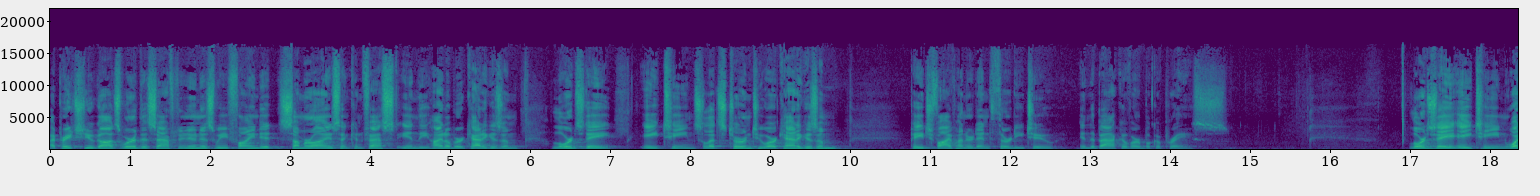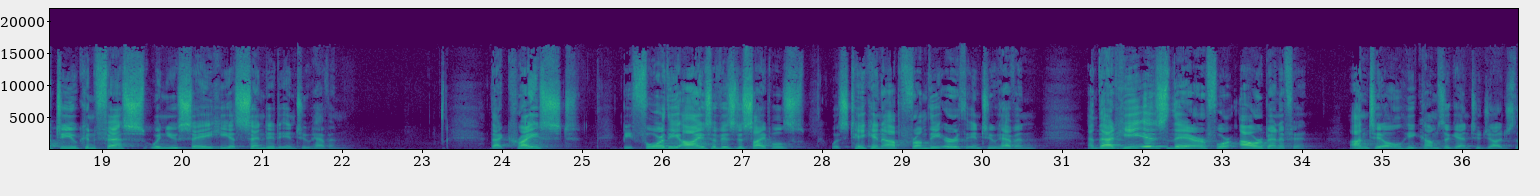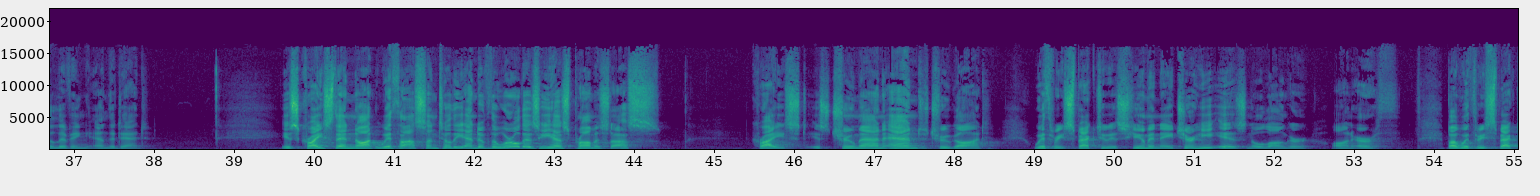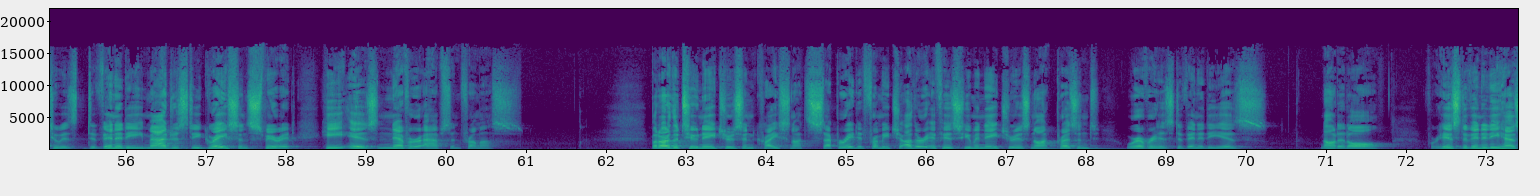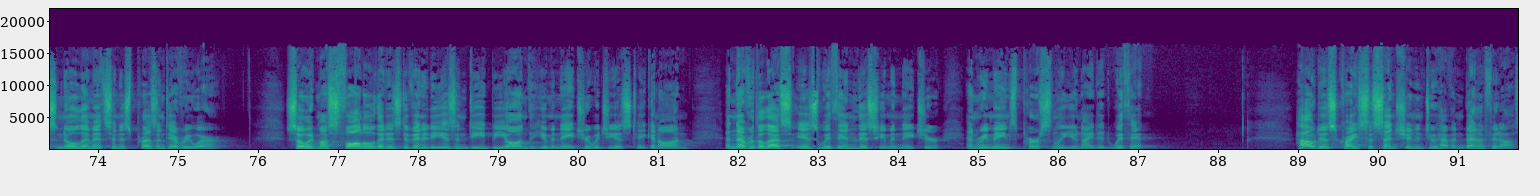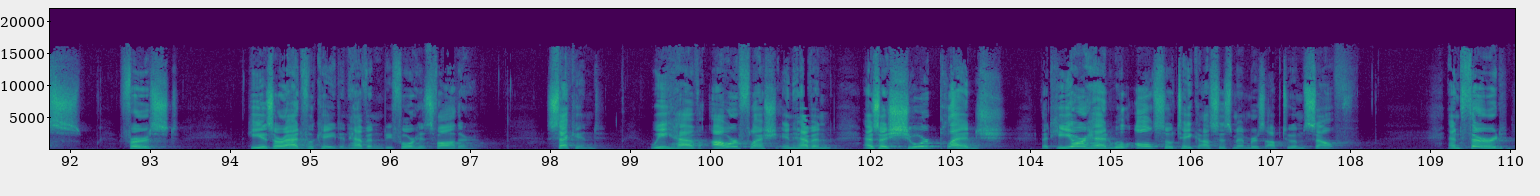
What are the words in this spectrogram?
I preach to you God's Word this afternoon as we find it summarized and confessed in the Heidelberg Catechism, Lord's Day 18. So let's turn to our Catechism, page 532, in the back of our Book of Praise. Lord's Day 18. What do you confess when you say he ascended into heaven? That Christ, before the eyes of his disciples, was taken up from the earth into heaven, and that he is there for our benefit until he comes again to judge the living and the dead. Is Christ then not with us until the end of the world as he has promised us? Christ is true man and true God. With respect to his human nature, he is no longer on earth. But with respect to his divinity, majesty, grace, and spirit, he is never absent from us. But are the two natures in Christ not separated from each other if his human nature is not present wherever his divinity is? Not at all, for his divinity has no limits and is present everywhere. So it must follow that his divinity is indeed beyond the human nature which he has taken on and nevertheless is within this human nature and remains personally united with it. How does Christ's ascension into heaven benefit us? First, he is our advocate in heaven before his Father. Second, we have our flesh in heaven as a sure pledge that he, our head, will also take us as members up to himself. And third,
